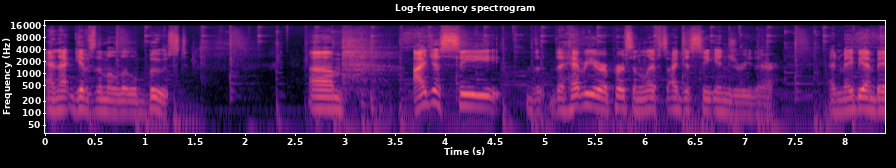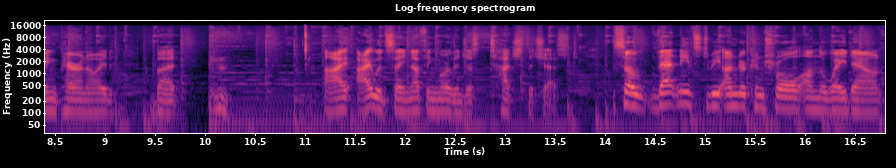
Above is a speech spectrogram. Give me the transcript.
and that gives them a little boost. Um, I just see the, the heavier a person lifts, I just see injury there. And maybe I'm being paranoid, but I, I would say nothing more than just touch the chest. So that needs to be under control on the way down.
